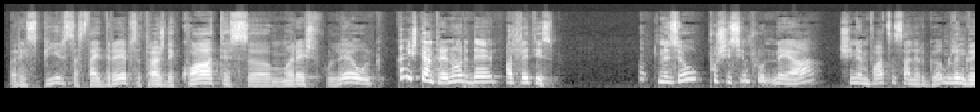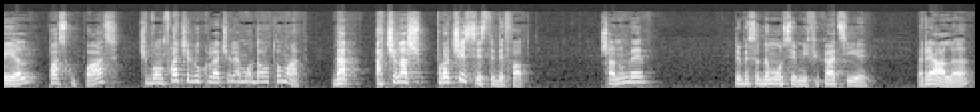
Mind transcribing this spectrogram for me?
respiri, să stai drept, să tragi de coate, să mărești fuleul, ca niște antrenori de atletism. Dumnezeu pur și simplu ne ia și ne învață să alergăm lângă El, pas cu pas, și vom face lucrurile acelea în mod automat. Dar același proces este de fapt. Și anume, trebuie să dăm o semnificație reală,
